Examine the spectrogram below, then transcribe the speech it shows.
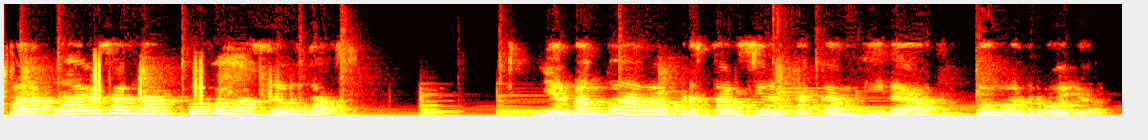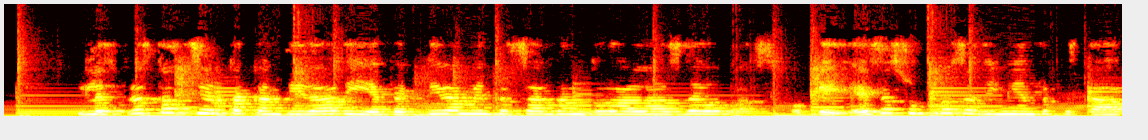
para poder saldar todas las deudas y el banco me va a prestar cierta cantidad, todo el rollo, y les prestan cierta cantidad y efectivamente saldan todas las deudas. Ok, ese es un procedimiento que está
